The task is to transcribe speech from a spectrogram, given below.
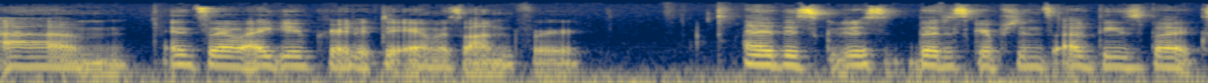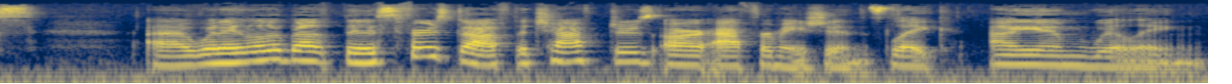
Um, and so I gave credit to Amazon for uh, this, this, the descriptions of these books. Uh, what I love about this, first off, the chapters are affirmations like, I am willing,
